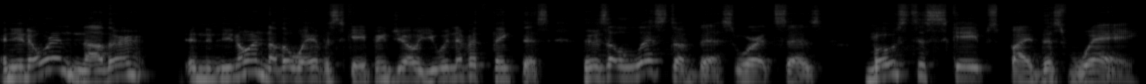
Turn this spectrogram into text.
And you know what? Another and you know another way of escaping, Joe. You would never think this. There's a list of this where it says most escapes by this way.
